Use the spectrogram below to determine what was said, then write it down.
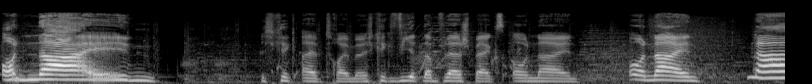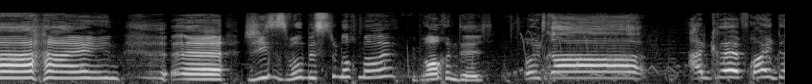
Oh nein! Ich krieg Albträume, ich krieg Vietnam-Flashbacks. Oh nein. Oh nein. Nein! Äh, Jesus, wo bist du nochmal? Wir brauchen dich. Ultra! Angriff, Freunde,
